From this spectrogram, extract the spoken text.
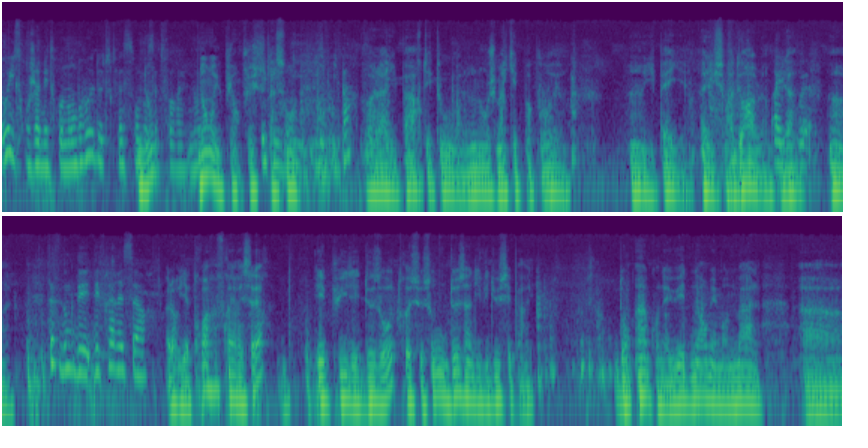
Oui, ils seront jamais trop nombreux de toute façon dans cette forêt. Non, et puis en plus, de toute façon. Ils, partent. Voilà, ils partent et tout. Non, non, je m'inquiète pas pour eux. Hein, ils payent. Ah, ils sont adorables. Hein. Ah, là, ah, Ça, c'est donc des, frères et sœurs Alors, il y a trois frères et sœurs. Et puis les deux autres, ce sont deux individus séparés. Dont un qu'on a eu énormément de mal à,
